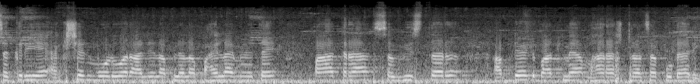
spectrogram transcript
सक्रिय ॲक्शन मोडवर आलेलं आपल्याला पाहायला मिळतंय. पाहत राहा सविस्तर अपडेट बातम्या महाराष्ट्राचा पुढारी.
